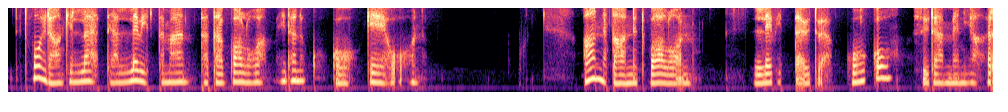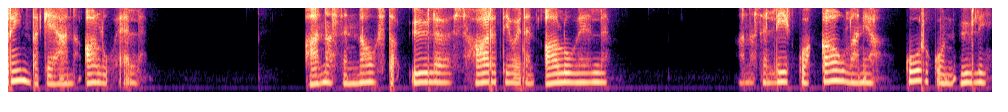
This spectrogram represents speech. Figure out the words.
nyt voidaankin lähteä levittämään tätä valoa meidän koko kehoon. Annetaan nyt valon levittäytyä koko sydämen ja rintakehän alueelle. Anna sen nousta ylös hartioiden alueelle – Anna sen liikkua kaulan ja kurkun yli.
